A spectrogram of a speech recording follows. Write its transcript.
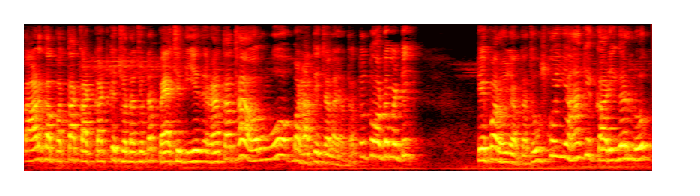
ताड़ का पत्ता काट काट के छोटा छोटा पैच दिए रहता था और वो बढ़ाते चला जाता था तो ऑटोमेटिक टेपर हो जाता था। उसको यहाँ के कारीगर लोग,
